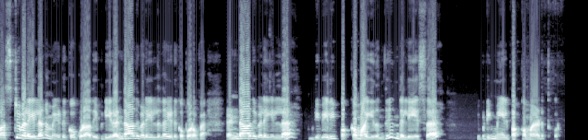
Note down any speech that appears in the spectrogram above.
ஃபர்ஸ்ட் விலையில நம்ம எடுக்கக்கூடாது இப்படி ரெண்டாவது விலையில தான் எடுக்க போறோம் ரெண்டாவது விலையில இப்படி வெளிப்பக்கமா இருந்து இந்த லேஸை இப்படி மேல் பக்கமா எடுத்துக்கிறோம்.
